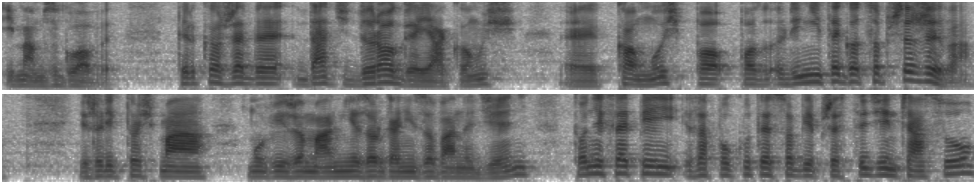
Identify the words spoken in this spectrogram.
i mam z głowy, tylko żeby dać drogę jakąś komuś po, po linii tego, co przeżywa. Jeżeli ktoś ma, mówi, że ma niezorganizowany dzień, to niech lepiej za pokutę sobie przez tydzień czasu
